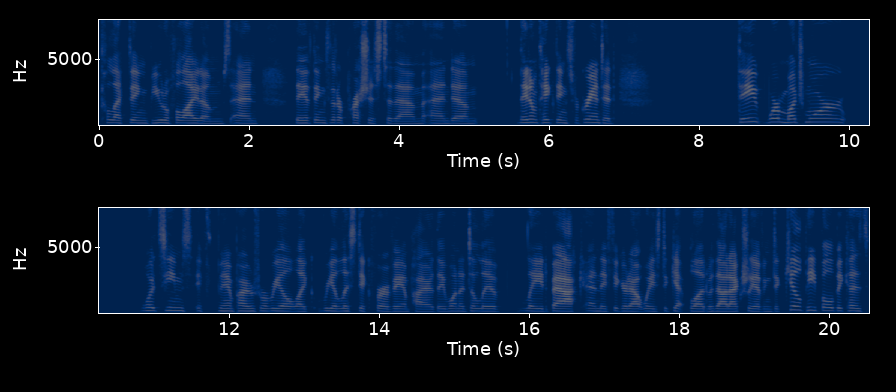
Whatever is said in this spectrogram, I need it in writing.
collecting beautiful items and they have things that are precious to them and um, they don't take things for granted. They were much more what seems if vampires were real like realistic for a vampire. They wanted to live laid back and they figured out ways to get blood without actually having to kill people because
